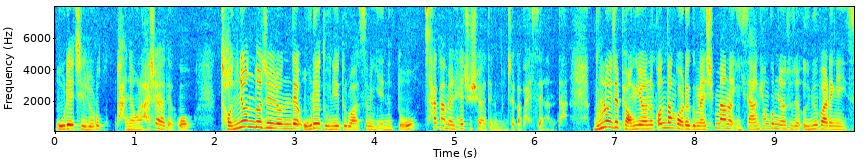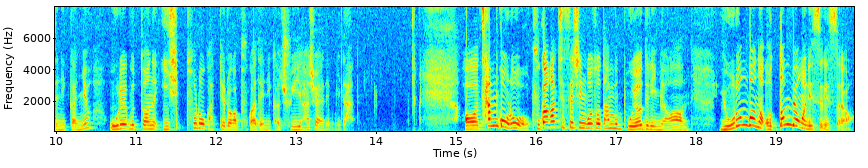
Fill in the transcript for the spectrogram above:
올해 진료로 꼭 반영을 하셔야 되고 전년도 진료인데 올해 돈이 들어왔으면 얘는 또 차감을 해주셔야 되는 문제가 발생한다. 물론 이제 병의원은 건당 거래 금액 10만 원 이상 현금 연수증 의무 발행이 있으니까요. 올해부터는 20% 과태료가 부과되니까 주의하셔야 됩니다. 어, 참고로 부가가치세 신고서도 한번 보여드리면 이런 거는 어떤 병원이 쓰겠어요?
